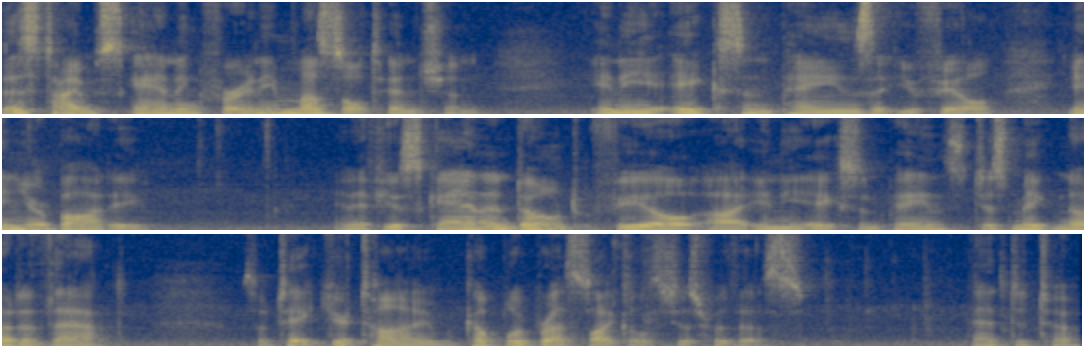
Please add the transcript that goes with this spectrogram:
this time scanning for any muscle tension, any aches and pains that you feel in your body. And if you scan and don't feel uh, any aches and pains, just make note of that. So take your time, a couple of breath cycles just for this, head to toe.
